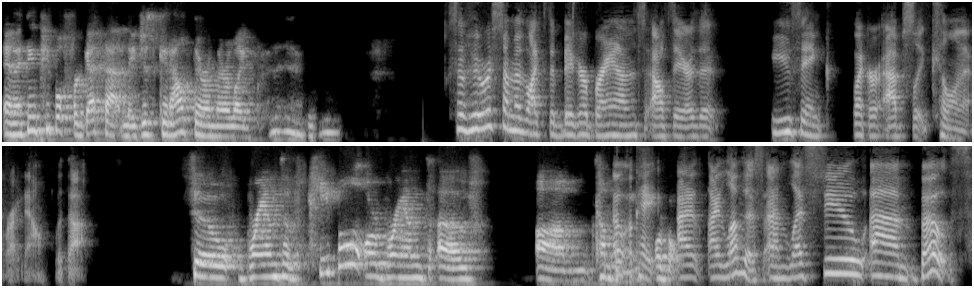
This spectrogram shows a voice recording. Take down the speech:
And I think people forget that and they just get out there and they're like, so who are some of like the bigger brands out there that you think like are absolutely killing it right now with that? So brands of people or brands of um, companies. Oh, okay. I, I love this. Um, let's do um, both.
